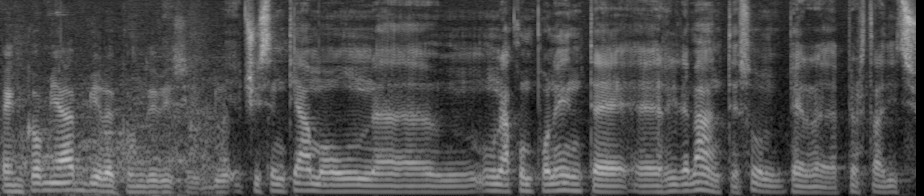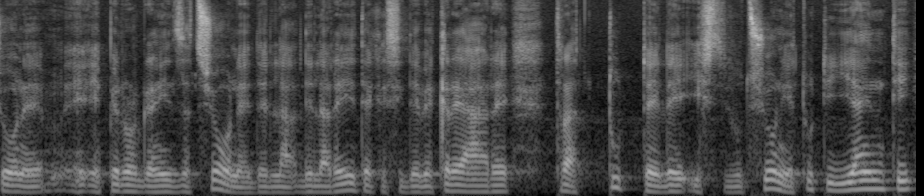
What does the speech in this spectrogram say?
encomiabile e condivisibile. Ci sentiamo un, eh, una componente rilevante per, per tradizione e per organizzazione della, della rete che si deve creare tra tutte le istituzioni e tutti gli enti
